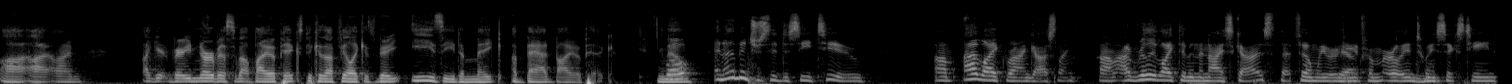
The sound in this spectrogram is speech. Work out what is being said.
Uh, I, I'm I get very nervous about biopics because I feel like it's very easy to make a bad biopic. You well, know? and I'm interested to see too. Um, I like Ryan Gosling. Um, I really liked him in The Nice Guys, that film we reviewed Yeah. from early in 2016.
